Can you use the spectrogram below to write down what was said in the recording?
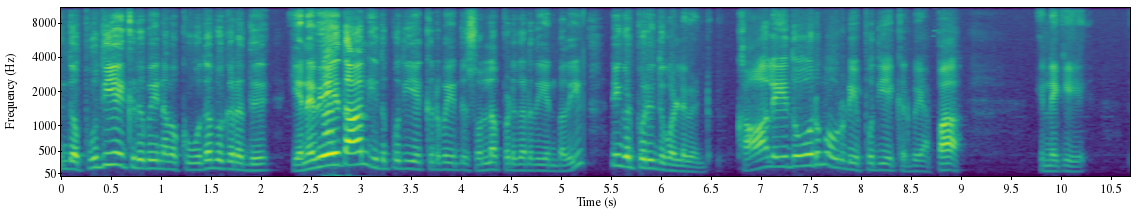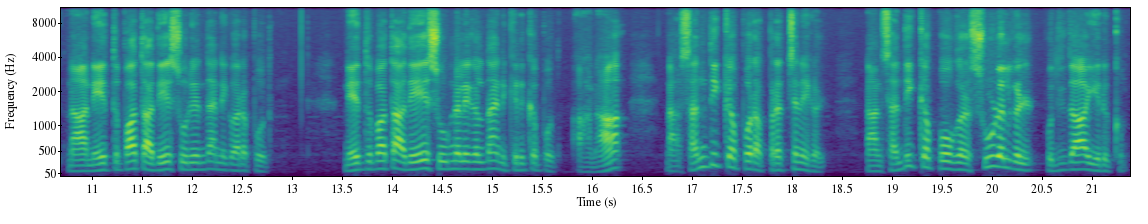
இந்த புதிய கிருபை நமக்கு உதவுகிறது. எனவே தான் இது புதிய கிருபை என்று சொல்லப்படுகிறது என்பதையும் நீங்கள் புரிந்து கொள்ள வேண்டும். காலைதோறும் அவருடைய புதிய கிருபை அப்பா இன்னைக்கு நான் நேற்று பார்த்த அதே சூரியன் தான் இன்னைக்கு வரப்போகுது. நேற்று பார்த்தா அதே சூழ்நிலைகள் தான் எனக்கு இருக்க போகுது. ஆனால் நான் சந்திக்க போகிற பிரச்சனைகள் நான் சந்திக்க போகிற சூழல்கள் புதிதாக இருக்கும்.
